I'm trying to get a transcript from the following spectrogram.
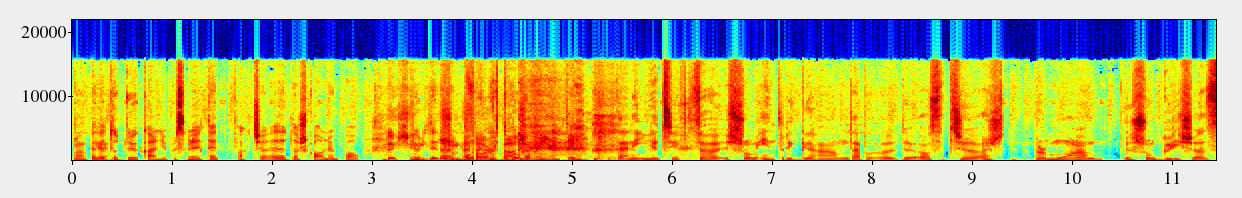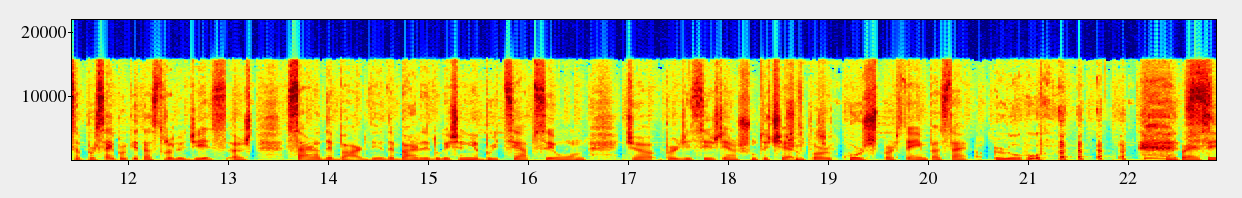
Okay. Edhe të dy kanë një personalitet në fakt që edhe do shkonin, po do ishin shumë të fortë bashkë me njëri Tani një çift shumë intrigant apo ose që është për mua shumë grishës për sa i përket astrologjisë është Sara dhe Bardhi. Dhe Bardhi duke qenë një bricjap si unë, që përgjithsisht janë shumë të qetë, por kur shpërthejnë pastaj ruhu. si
